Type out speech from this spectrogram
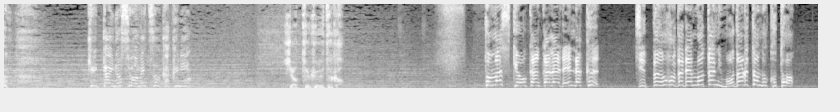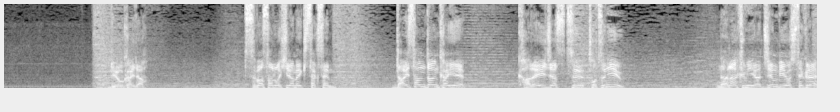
結界の消滅を確認やってくれたか に戻るとのこと。了解だ。翼のひらめき作戦。第3段階へ。カレイジャス2突入。7組は準備をしてくれ。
